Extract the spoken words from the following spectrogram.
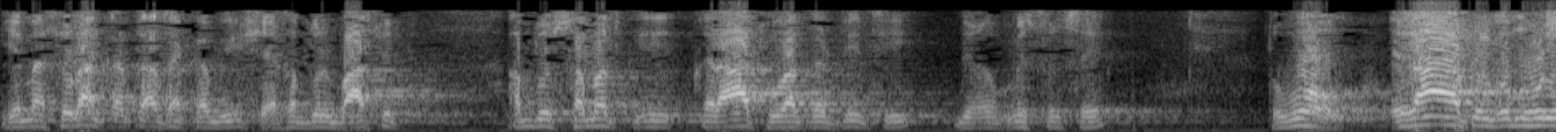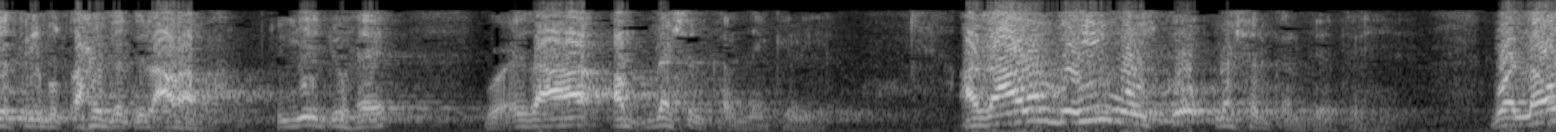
یہ میں سنا کرتا تھا کبھی، شیخ عبد الباسط عبد السمد کی قرآت ہوا کرتی تھی مصر سے۔ تو وہ اضاعت الجمہوریت المتحد العرب، تو یہ جو ہے، وہ اضاء اب نشر کرنے کے لیے۔ اضاؤ میں ہی وہ اس کو نشر کر دیتے ہیں۔ وہ لو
